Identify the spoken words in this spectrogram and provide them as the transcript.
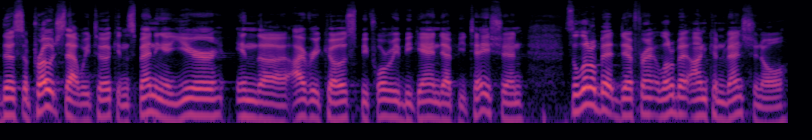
this approach that we took in spending a year in the Ivory Coast before we began deputation, it's a little bit different, a little bit unconventional.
